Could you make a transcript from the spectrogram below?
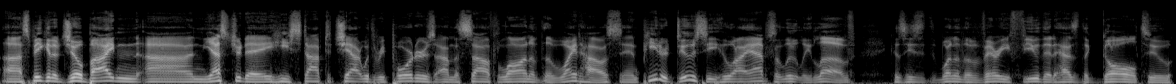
Uh, speaking of Joe Biden, on yesterday he stopped to chat with reporters on the south lawn of the White House, and Peter Doocy, who I absolutely love because he's one of the very few that has the gall to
